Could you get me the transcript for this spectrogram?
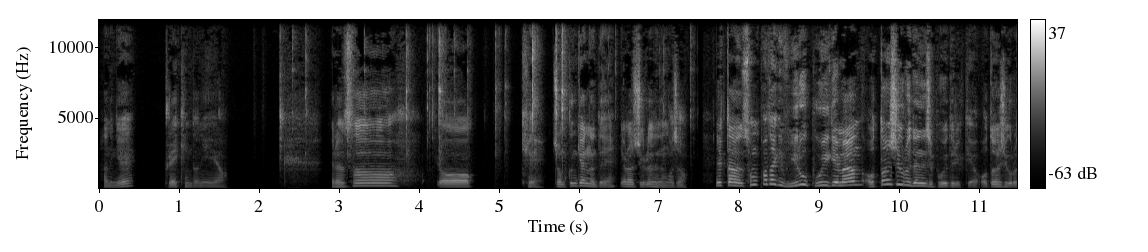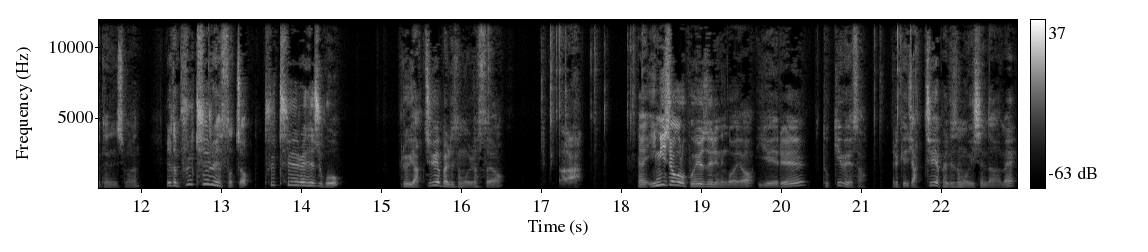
하는 게 브레이킹 던이에요. 그래서 이렇게 좀 끊겼는데 이런 식으로 되는 거죠. 일단 손바닥이 위로 보이게만 어떤 식으로 되는지 보여드릴게요. 어떤 식으로 되는지만 일단 풀투를 했었죠. 풀투를 해주고 그리고 약지 위에 발리송 올렸어요. 아. 그냥 임의적으로 보여드리는 거예요. 이해를 돕기 위해서 이렇게 약지 위에 balisong 올리신 다음에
